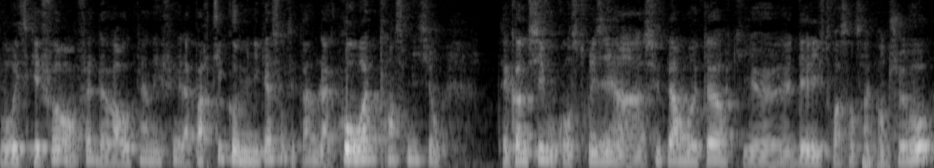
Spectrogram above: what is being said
vous risquez fort en fait d'avoir aucun effet. La partie communication, c'est quand même la courroie de transmission. C'est comme si vous construisiez un super moteur qui euh, délivre 350 chevaux,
